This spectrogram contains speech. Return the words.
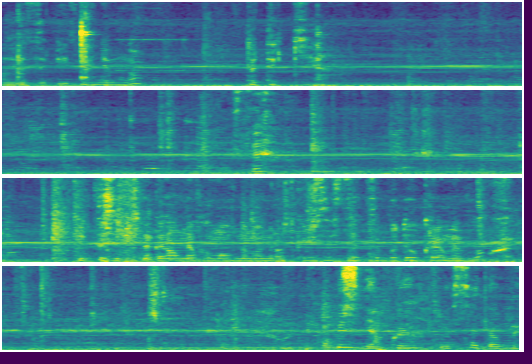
але з запізненням, ну, то таке. Все. Підписуйтесь на канал Невгомовна Монро, скоріш за все, це буде окремий влог. Тож дякую, на все добре.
